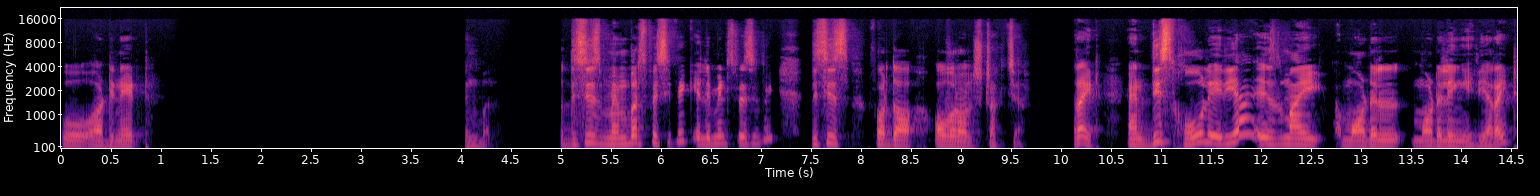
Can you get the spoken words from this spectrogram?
coordinate symbol. So this is member specific element specific. This is for the overall structure right. And this whole area is my model modeling area right?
